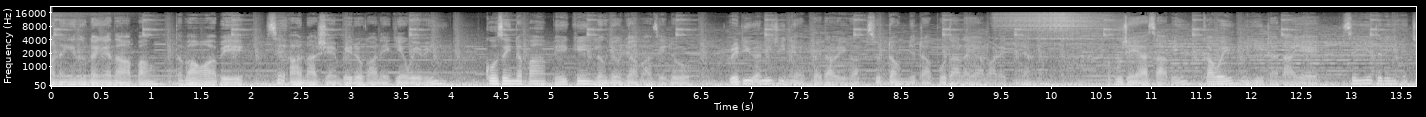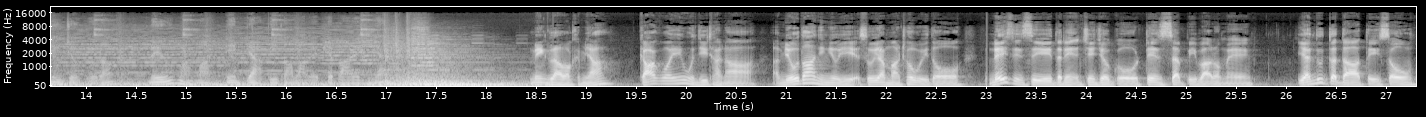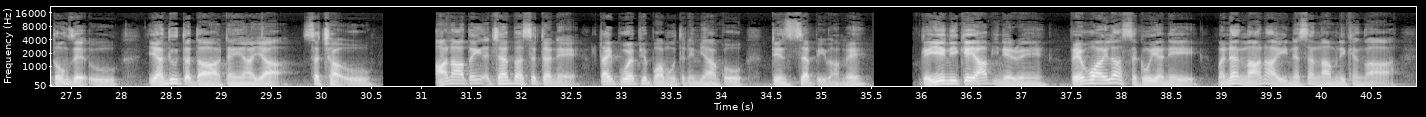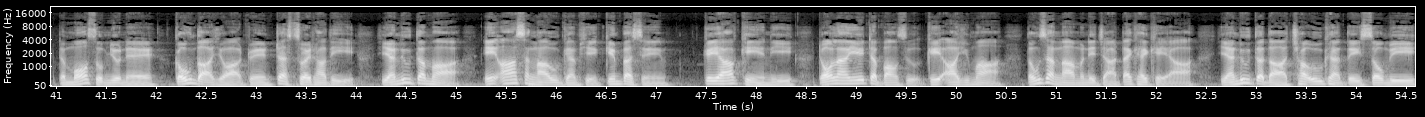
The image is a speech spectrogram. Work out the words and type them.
မြန်မာနိုင်ငံသူနိုင်ငံသားအပေါင်းတဘာဝဘေးစစ်အာဏာရှင်ဘေးတို့ကနေကင်းဝေးပြီးကိုစိတ်နှပါဘေးကင်းလုံခြုံကြပါစေလို့ရေဒီယိုအန်ယူဂျီနဲ့ဖက်တာတွေကဆွတောင်းမြတ်တာပို့သလိုက်ရပါတယ်ခင်ဗျာအခုချိန်ရစပြီးကာဝေးဝန်ကြီးဌာနရဲ့စီးရီးသတင်းအကျဉ်းချုပ်ကိုတော့နေဦးမောင်မှတင်ပြပေးသွားမှာပဲဖြစ်ပါတယ်ခင်ဗျာမင်္ဂလာပါခင်ဗျာကာကွယ်ရေးဝန်ကြီးဌာနအမျိုးသားညီညွတ်ရေးအစိုးရမှထုတ်ဝေသောနိုင်စင်စီရေးသတင်းအကျဉ်းချုပ်ကိုတင်ဆက်ပေးပါတော့မယ်ရန်သူတပ်သားတေဆုံး30ဦးရန်သူတပ်သားဒဏ်ရာရ 16ဦးအာနာသိန်းအကြမ်းဖက်စစ်တပ်နဲ့တိုက်ပွဲဖြစ်ပွားမှုသတင်းများကိုတင်ဆက်ပေးပါမယ်။ကရင်နီကရားပြည်နယ်တွင်ဘဲဝါရီလ19ရက်နေ့မနက်9:25မိနစ်ခန့်ကဓမော့ဆိုမြို့နယ်ကုန်းသာရွာအတွင်းတက်ဆွဲထားသည့်ရန်သူတပ်မှအင်အား15ဦးခန့်ဖြင့်ကင်းပတ်စဉ်ကရားကရင်နီဒေါ်လန်ရေးတပ်ပေါင်းစု KRU မှ35မိနစ်ကြာတိုက်ခိုက်ခဲ့ရာရန်သူတပ်သား6ဦးခန့်သေဆုံးပြီး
